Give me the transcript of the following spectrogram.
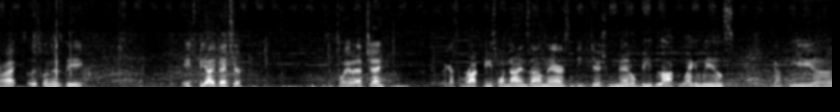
All right, so this one is the HPI Venture. It's a Toyota FJ. I got some Rock Beast 19s on there, some deep dish metal beadlock wagon wheels. Got the uh,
